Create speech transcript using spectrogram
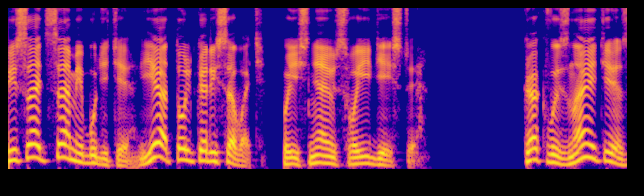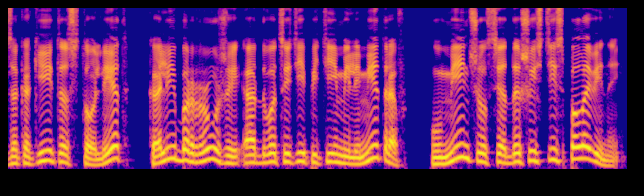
Писать сами будете, я только рисовать, поясняю свои действия. Как вы знаете, за какие-то сто лет калибр ружей от 25 мм уменьшился до 6,5,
